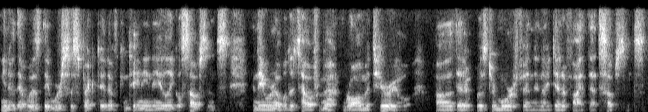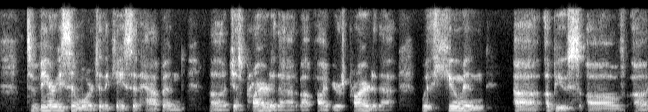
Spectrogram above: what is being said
you know, that was they were suspected of containing an illegal substance, and they were able to tell from that raw material uh, that it was dermorphin and identified that substance. It's very similar to the case that happened uh, just prior to that, about five years prior to that, with human uh, abuse of uh,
